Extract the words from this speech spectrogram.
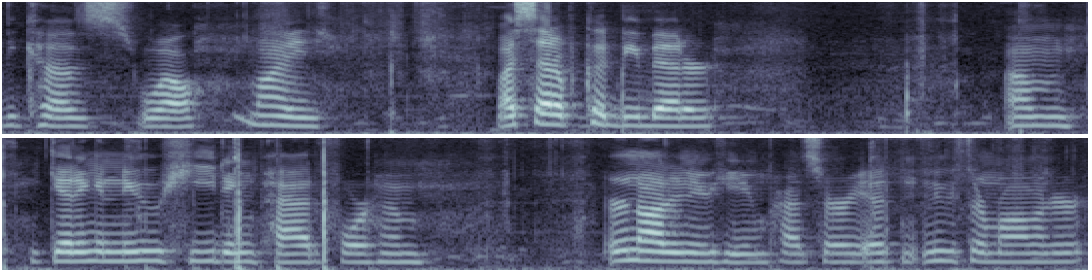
because, well, my my setup could be better. I'm getting a new heating pad for him, or not a new heating pad, sorry, a new thermometer,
